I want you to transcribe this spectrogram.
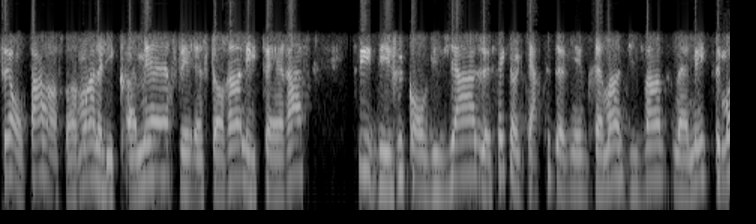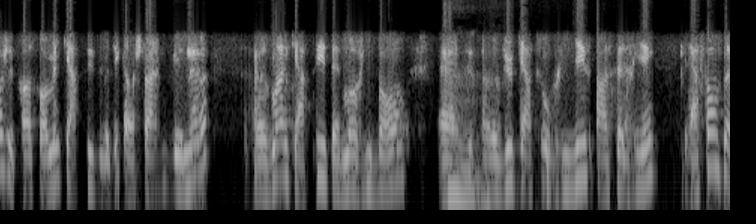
tu sais, on parle en ce moment là, les commerces, les restaurants, les terrasses des rues conviviales, le fait qu'un quartier devient vraiment vivant, dynamique. Moi, j'ai transformé le quartier Villeray quand je suis arrivée là. Heureusement, le quartier était moribond. Euh, C'était un vieux quartier ouvrier, il se passait rien. Puis à force de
